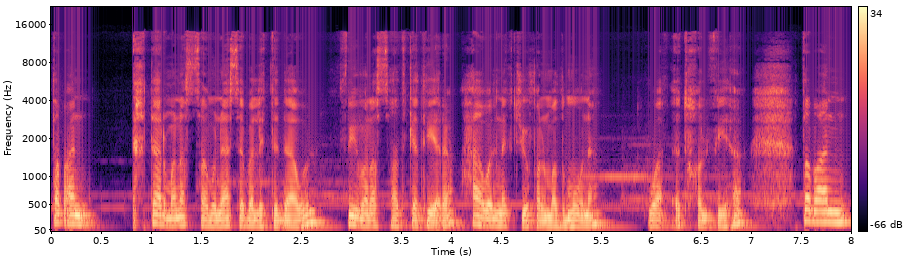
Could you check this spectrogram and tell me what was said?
طبعا اختار منصة مناسبة للتداول. في منصات كثيرة حاول أنك تشوف المضمونة. وادخل فيها. طبعا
